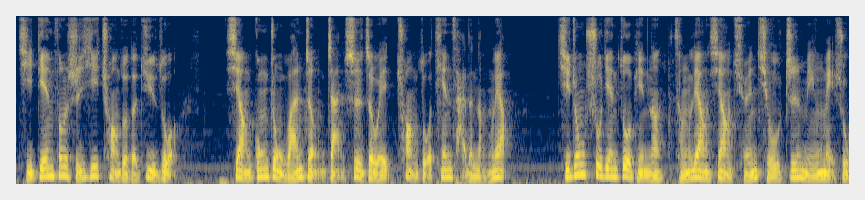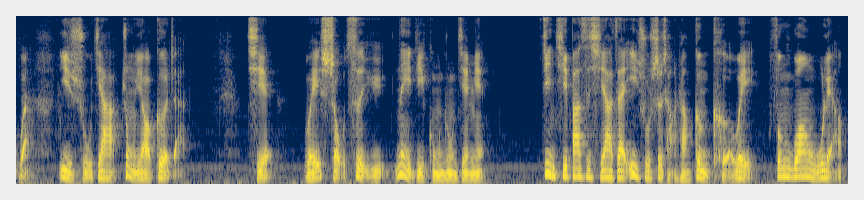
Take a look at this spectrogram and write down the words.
其巅峰时期创作的巨作，向公众完整展示这位创作天才的能量。其中数件作品呢，曾亮相全球知名美术馆、艺术家重要个展，且为首次与内地公众见面。近期巴斯奇亚在艺术市场上更可谓风光无两，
